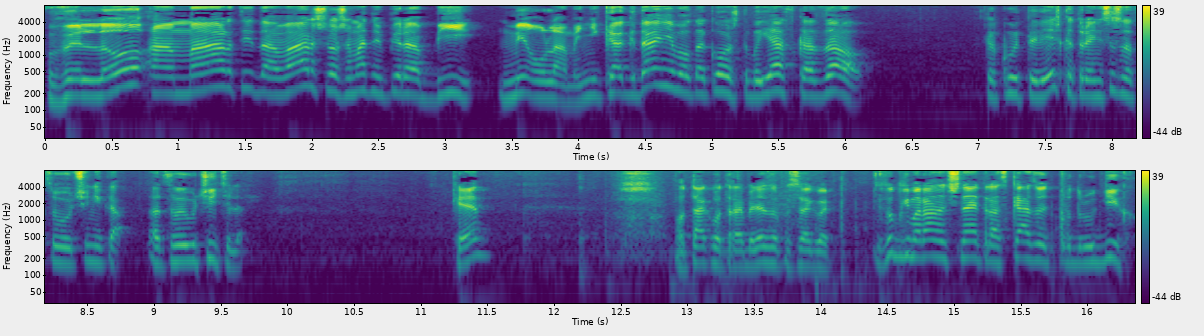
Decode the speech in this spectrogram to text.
Вело амарти давар шлошамат мипира би меулам. И никогда не было такого, чтобы я сказал какую-то вещь, которую я не слышал от своего ученика, от своего учителя. Okay? Вот так вот Раби Лезер про себя говорит. И тут Гимара начинает рассказывать про других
